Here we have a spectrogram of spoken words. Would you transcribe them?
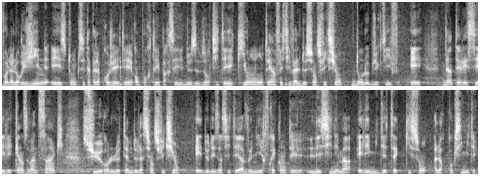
Voilà l'origine, et donc cet appel à projet a été remporté par ces deux entités qui ont monté un festival de science-fiction dont l'objectif est d'intéresser les 15-25 sur le thème de la science-fiction et de les inciter à venir fréquenter les cinémas et les médiathèques qui sont à leur proximité.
